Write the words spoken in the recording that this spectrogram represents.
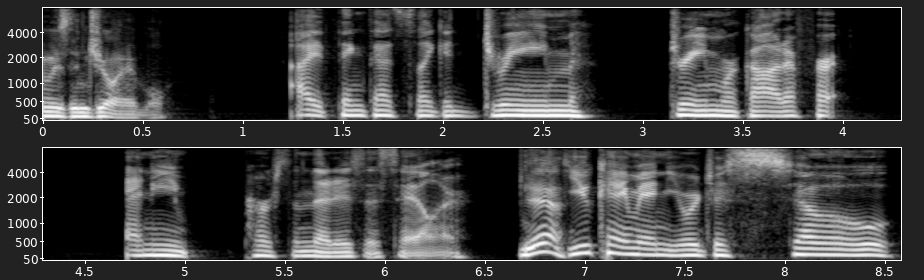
was enjoyable. I think that's like a dream dream regatta for any person that is a sailor. Yeah. You came in, you were just so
